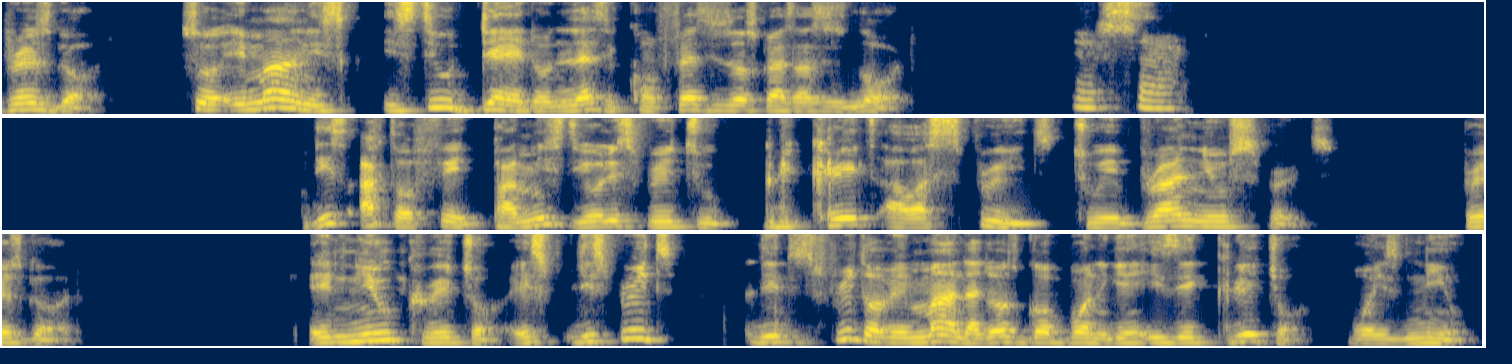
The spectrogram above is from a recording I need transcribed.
Praise God. So a man is is still dead unless he confesses Jesus Christ as his Lord. Yes, sir. This act of faith permits the Holy Spirit to recreate our spirit to a brand new spirit. Praise God. A new creature. It's the spirit, the spirit of a man that just got born again is a creature, but is new.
